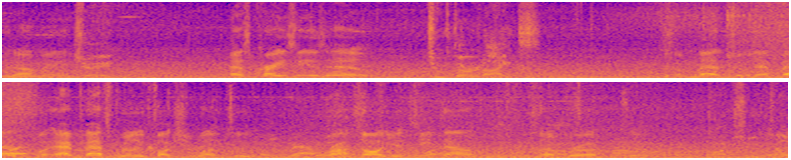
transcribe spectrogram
You know what I mean? Jay, That's crazy as hell. two thirdites. Some meth too. That meth, fu- that meth really fucks you up too. Rots all your teeth out. What's up, bro? What's up? Watch you up.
